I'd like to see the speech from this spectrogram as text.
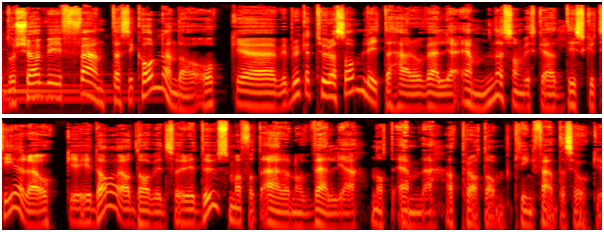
Och då kör vi fantasykollen då och eh, vi brukar turas om lite här och välja ämne som vi ska diskutera och idag ja, David så är det du som har fått äran att välja något ämne att prata om kring fantasyhockey.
